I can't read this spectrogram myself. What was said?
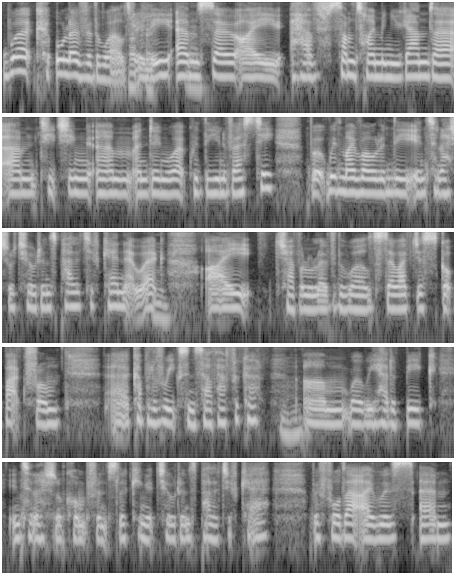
work all over the world, okay. really. Um, yeah. So I have some time in Uganda um, teaching um, and doing work with the university, but with my role in the International Children's Palliative Care Network, mm. I travel all over the world. So I've just got back from a couple of weeks in South Africa, mm-hmm. Um, where we had a big international conference looking at children's palliative care. Before that, I was um,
